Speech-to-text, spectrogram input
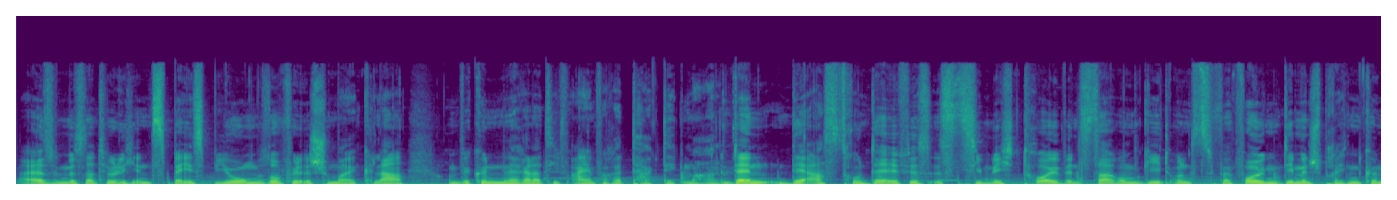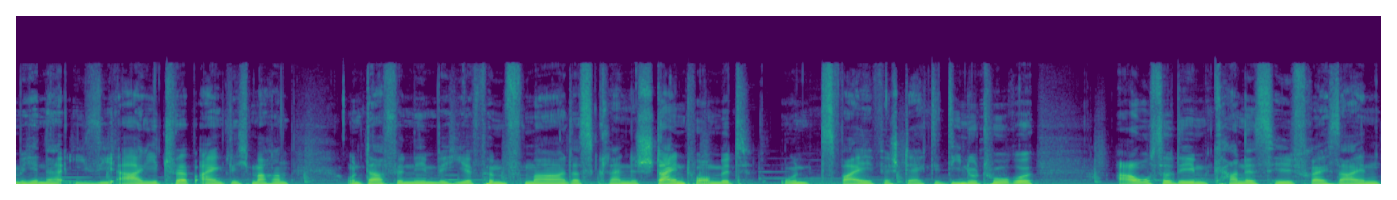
Also wir müssen natürlich ins Space Biom, so viel ist schon mal klar und wir können eine relativ einfache Taktik machen. Denn der Astro Delphis ist ziemlich treu, wenn es darum geht, uns zu verfolgen. Dementsprechend können wir hier eine Easy Agi Trap eigentlich machen und dafür nehmen wir hier fünfmal das kleine Steintor mit und zwei verstärkte Dino-Tore. Außerdem kann es hilfreich sein,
